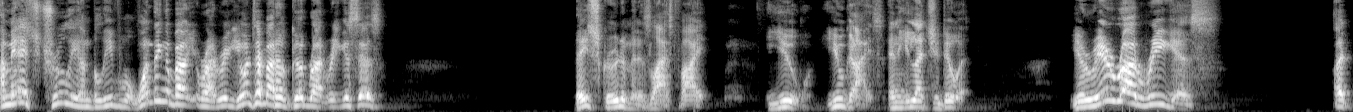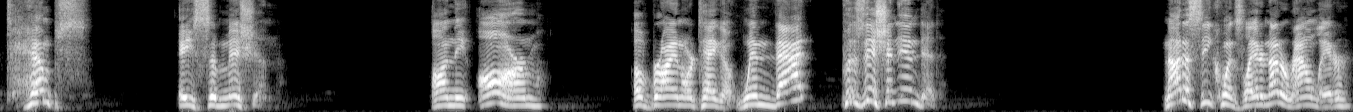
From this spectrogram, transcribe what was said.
I mean, it's truly unbelievable. One thing about Rodriguez, you want to talk about how good Rodriguez is? They screwed him in his last fight. You, you guys, and he let you do it. Yair Rodriguez attempts a submission on the arm of Brian Ortega. When that position ended, not a sequence later, not a round later,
